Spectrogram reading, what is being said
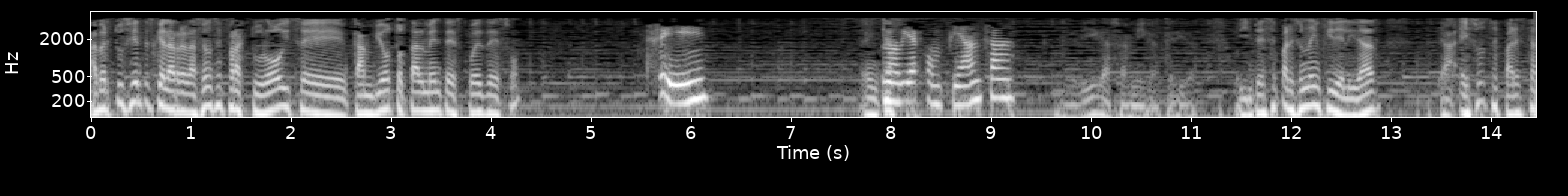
A ver, ¿tú sientes que la relación se fracturó y se cambió totalmente después de eso? Sí. no había confianza. me digas, amiga querida. Y entonces se parece una infidelidad. Eso se parece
